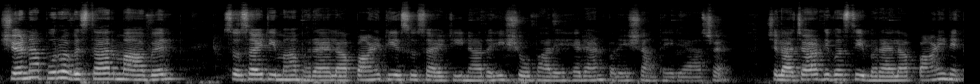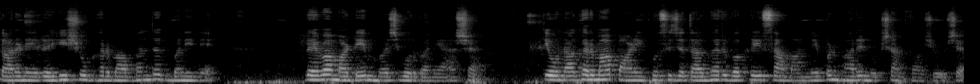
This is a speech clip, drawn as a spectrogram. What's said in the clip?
શહેરના પૂર્વ વિસ્તારમાં આવેલ સોસાયટીમાં ભરાયેલા પાણીથી સોસાયટીના રહીશો ભારે હેરાન પરેશાન થઈ રહ્યા છે. છેલ્લા ચાર દિવસથી ભરાયેલા પાણીને કારણે રહીશો ઘરમાં બંધક બનીને રહેવા માટે મજબૂર બન્યા છે. તેઓના ઘરમાં પાણી ઘૂસી જતા ઘર વખરી સામાનને પણ ભારે નુકસાન પહોંચ્યું છે.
